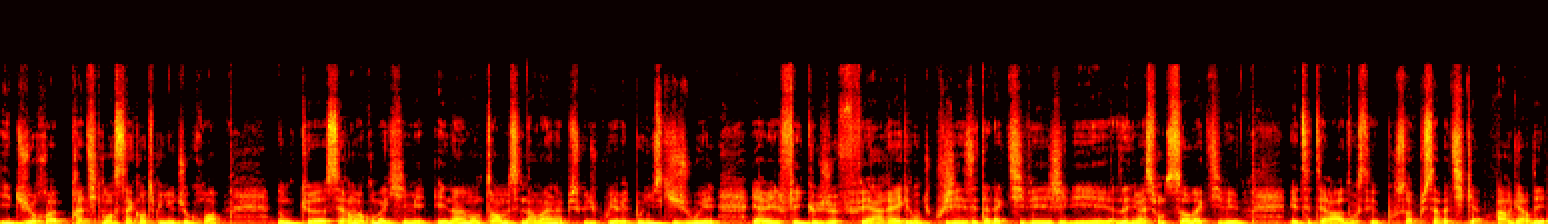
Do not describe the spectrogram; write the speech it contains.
il dure pratiquement 50 minutes je crois. Donc euh, c'est vraiment un combat qui met énormément de temps, mais c'est normal, hein, puisque du coup il y avait le bonus qui jouait, il y avait le fait que je fais un rec, donc du coup j'ai les états d'activer, j'ai les animations de sort d'activer, etc. Donc c'est pour ça plus sympathique à regarder.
